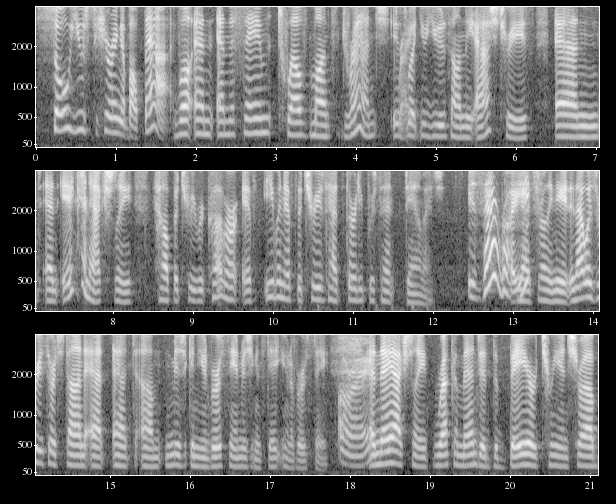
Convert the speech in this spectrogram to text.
so used to hearing about that. Well, and and the same 12 month drench is right. what you use on the ash trees, and and it can actually help a tree recover if even if the trees had 30% damage. Is that right? Yeah, it's really neat. And that was research done at, at um, Michigan University and Michigan State University. All right. And they actually recommended the Bayer tree and shrub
